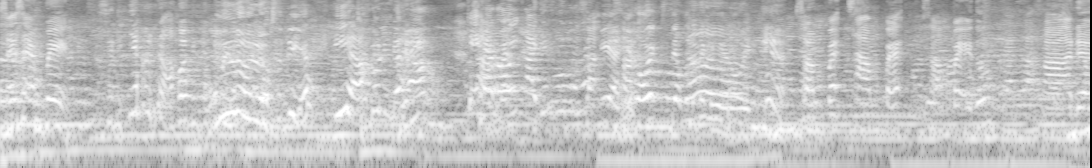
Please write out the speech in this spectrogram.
Saya SMP. Sedihnya kenapa? Lu lu sedih ya? Iya, aku enggak. Jadi, Kayak heroik aja sih iya heroik setiap kayak heroik sampai sampai sampai itu uh, ada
